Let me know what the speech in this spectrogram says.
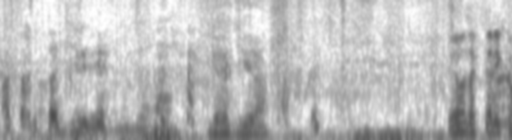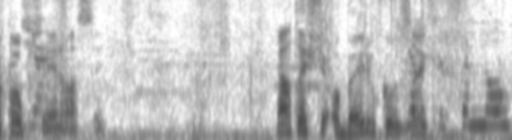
A tady ta díra. Kde je díra? Jo, tak tady kopou psy, no asi. Já to ještě obejdu kousek. se mnou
